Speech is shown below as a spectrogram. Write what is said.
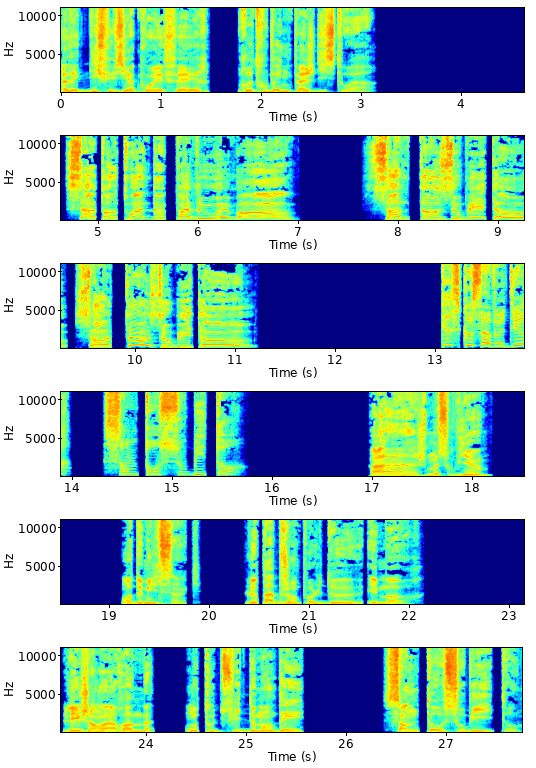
Avec diffusia.fr, retrouvez une page d'histoire. Saint Antoine de Padoue est mort Santo subito Santo subito Qu'est-ce que ça veut dire Santo subito? Ah, je me souviens. En 2005, le pape Jean-Paul II est mort. Les gens à Rome ont tout de suite demandé Santo subito.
